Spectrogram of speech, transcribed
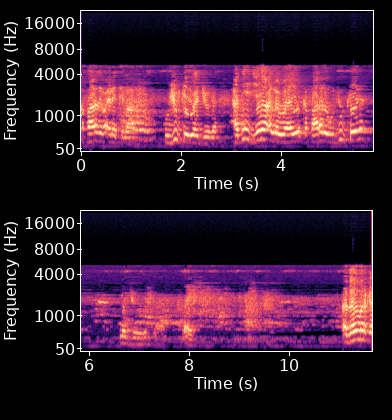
kafaaradii waa inay timaado wujuubkeeda waa jooga. Haddii jimaac la waayo kafaarada wujuubkeeda ma joogo. Adaba marka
